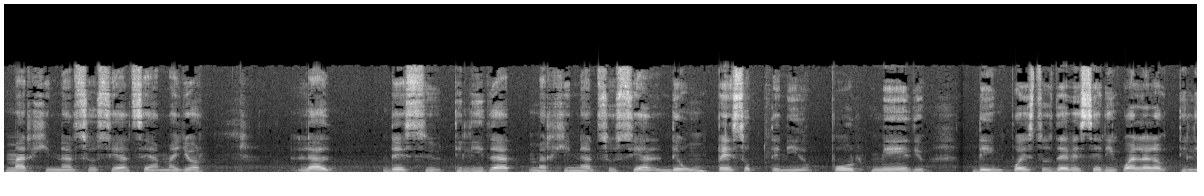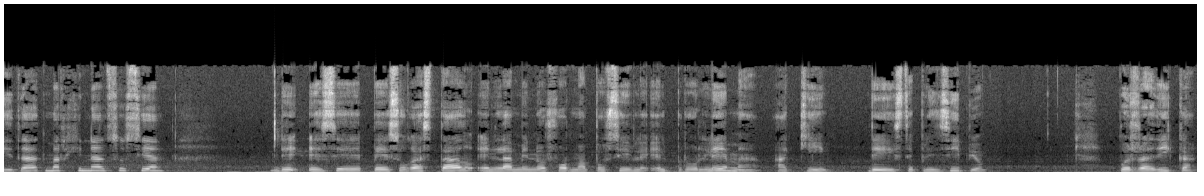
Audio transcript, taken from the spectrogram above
marginal social sea mayor. La desutilidad marginal social de un peso obtenido por medio de impuestos debe ser igual a la utilidad marginal social de ese peso gastado en la menor forma posible. El problema aquí de este principio pues radica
